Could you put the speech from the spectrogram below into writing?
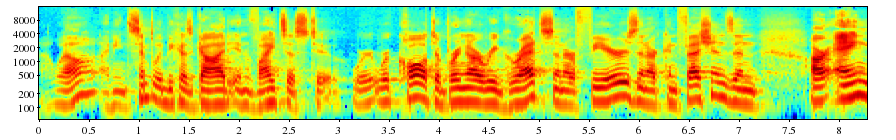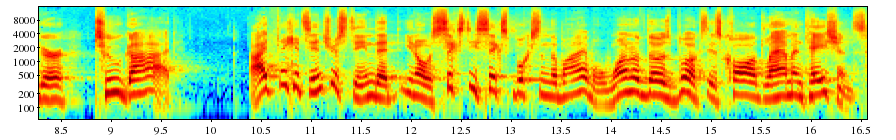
Uh, well, I mean, simply because God invites us to. We're, we're called to bring our regrets and our fears and our confessions and our anger to God. I think it's interesting that, you know, 66 books in the Bible, one of those books is called Lamentations.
